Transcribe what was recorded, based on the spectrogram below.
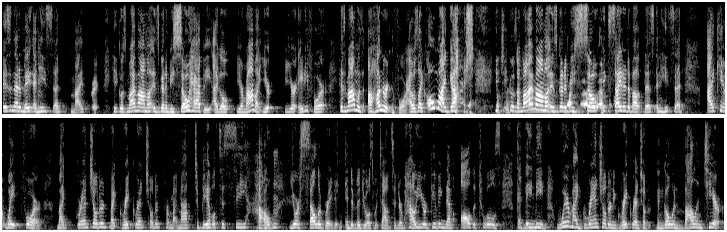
isn't that amazing? And he mm-hmm. said, "My," he goes, "My mama is going to be so happy." I go, "Your mama? You're you're 84." His mom was 104. I was like, "Oh my gosh!" He, she goes, "My mama is going to be so excited about this." And he said, "I can't wait for my grandchildren, my great grandchildren, for my mom to be able to see how mm-hmm. you're celebrating individuals with Down syndrome, how you're giving them all the tools that they mm-hmm. need, where my grandchildren and great grandchildren can go and volunteer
